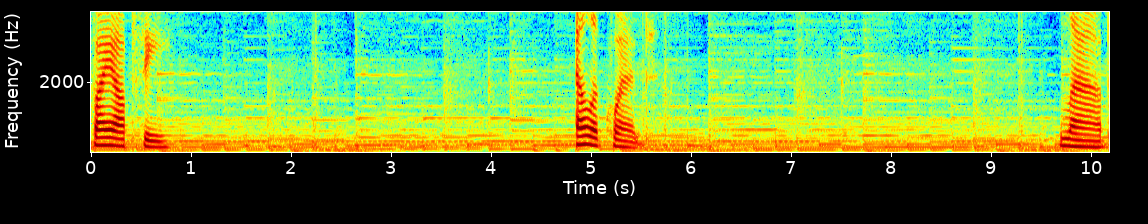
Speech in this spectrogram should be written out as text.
Biopsy. Eloquent. Lab.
